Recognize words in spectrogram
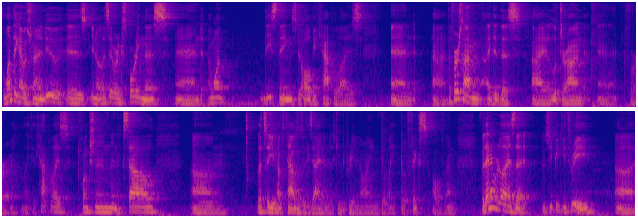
one thing I was trying to do is, you know, let's say we're exporting this, and I want these things to all be capitalized. And uh, the first time I did this, I looked around uh, for like a capitalized function in Excel. Um, let's say you have thousands of these items, it can be pretty annoying to like go fix all of them. But then I realized that GPT-3 uh,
